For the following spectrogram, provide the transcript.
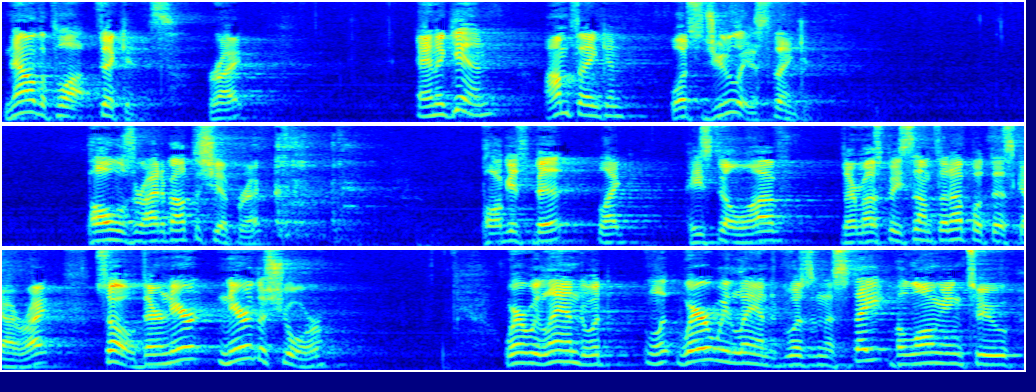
now the plot thickens, right? And again, I'm thinking, what's Julius thinking? Paul was right about the shipwreck. Paul gets bit, like He's still alive. There must be something up with this guy, right? So they're near, near the shore. Where we, landed, where we landed was an estate belonging to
